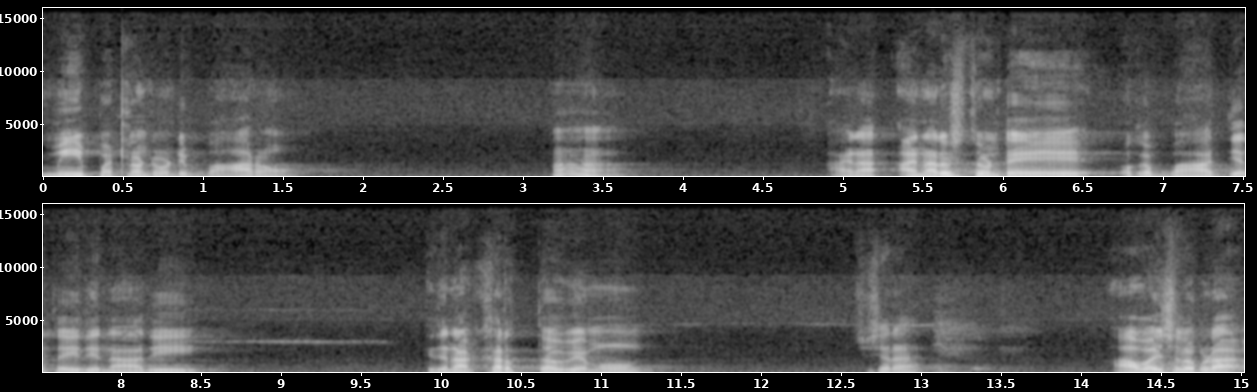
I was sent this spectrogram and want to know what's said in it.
మీ పట్ల ఉన్నటువంటి భారం. ఆయన ఆయన అరుస్తుంటే ఒక బాధ్యత ఇది నాది. ఇది నా కర్తవ్యము. చూసారా ఆ వయసులో కూడా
